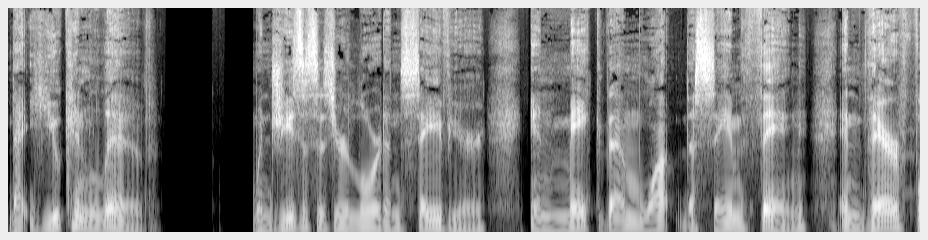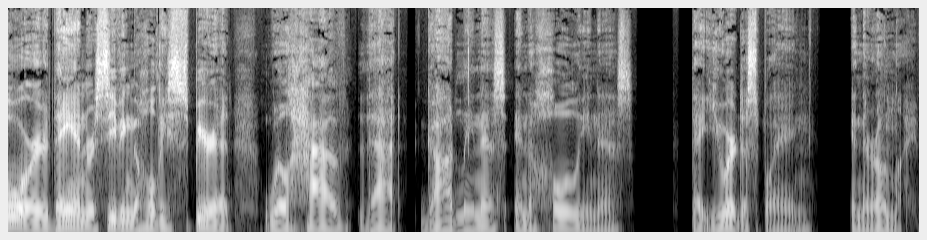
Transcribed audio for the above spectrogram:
that you can live when Jesus is your Lord and Savior and make them want the same thing. And therefore, they, in receiving the Holy Spirit, will have that godliness and holiness that you are displaying in their own life.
